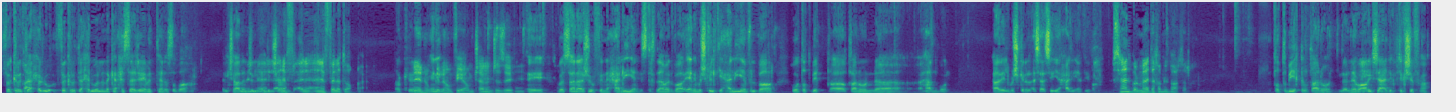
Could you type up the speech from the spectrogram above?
فكرته حلو فكرته حلوة لانك أحسها جاية من التنس الظاهر. ال challenge أنا ف- أنا أنا فل أتوقع. أوكي. اثنينهم يعني كلهم فيهم challenges إيه. بس أنا أشوف إن حاليا استخدام الفار يعني مشكلتي حاليا في الفار هو تطبيق آه، قانون آه، handball هذه المشكلة الأساسية حاليا في الفار بس ال handball ما له دخل بالفار ترى. تطبيق القانون لأن الفار يساعدك بتكشفها.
